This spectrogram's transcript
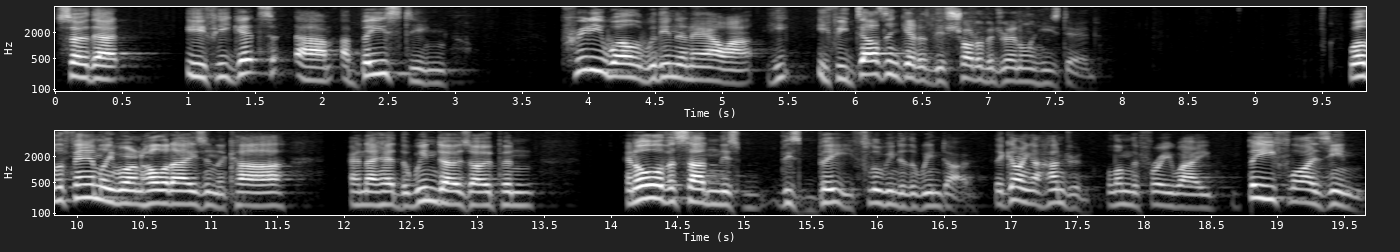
so that if he gets um, a bee sting, pretty well within an hour, he, if he doesn't get a shot of adrenaline, he's dead. Well, the family were on holidays in the car and they had the windows open, and all of a sudden, this, this bee flew into the window. They're going 100 along the freeway, bee flies in.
